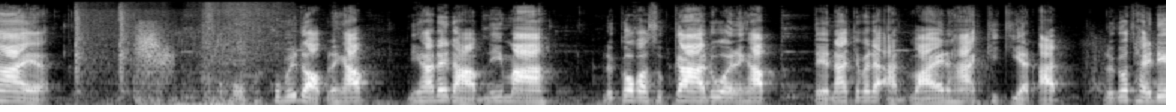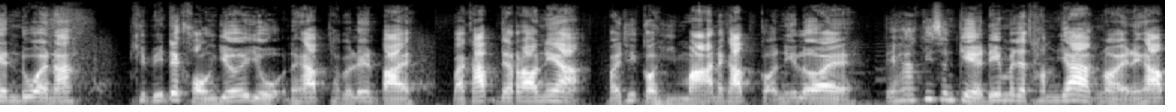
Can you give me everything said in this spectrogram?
ง่ายอะโอ้โหคงไม่ดรอปนะครับ นี่ฮะได้ดาบนี้มา แล้วก็บาซูก้าด้วยนะครับ แต่น่าจะไม่ได้อัดไว้นะฮะขี้เกียจอัด แล้วก็ไทเดนด้วยนะ คลิปนี้ได้ของเยอะอยู่นะครับทำไปเล่นไปไปครับเดี๋ยวเราเนี่ยไปที่เกาะหิมะนะครับเกาะนี้เลย แต่หากที่สังเกตนี่มันจะทำยากหน่อยนะครับ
